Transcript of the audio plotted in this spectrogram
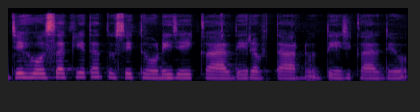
ਜੇ ਹੋ ਸਕੇ ਤਾਂ ਤੁਸੀਂ ਥੋੜੀ ਜਿਹੀ ਕਾਰ ਦੀ ਰਫ਼ਤਾਰ ਨੂੰ ਤੇਜ਼ ਕਰ ਦਿਓ,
